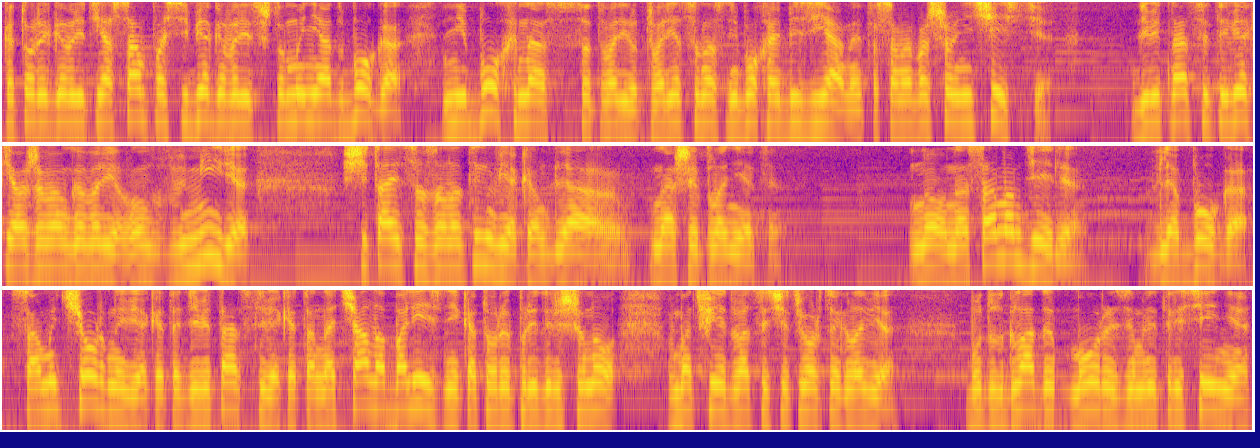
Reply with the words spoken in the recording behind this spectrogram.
который говорит «я сам по себе», говорит, что мы не от Бога, не Бог нас сотворил, Творец у нас не Бог, а обезьяна. Это самое большое нечестие. 19 век, я уже вам говорил, он в мире считается золотым веком для нашей планеты. Но на самом деле – для Бога. Самый черный век – это 19 век, это начало болезней, которое предрешено в Матфея 24 главе. Будут глады, моры, землетрясения,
